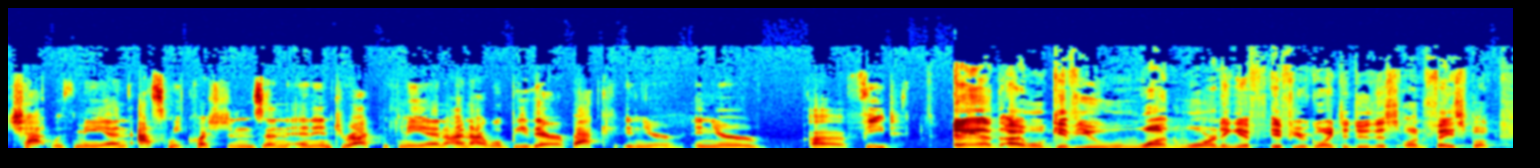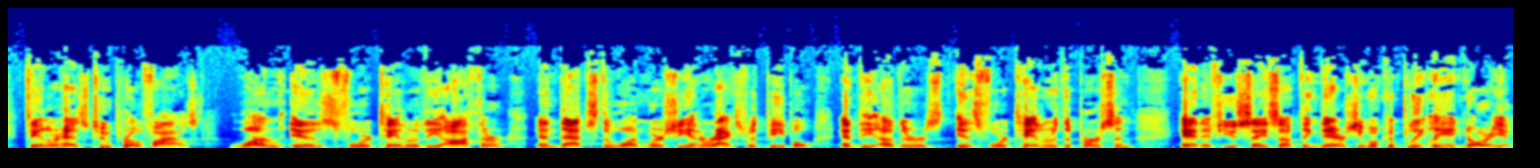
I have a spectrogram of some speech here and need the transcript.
chat with me and ask me questions and, and interact with me, and, and I will be there back in your in your uh, feed. And I will give you one warning if, if you're going to do this on Facebook. Taylor has two profiles. One oh. is for Taylor the author, and that's the one where she interacts with people. And the others is for Taylor the person. And if you say something there, she will completely ignore you.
